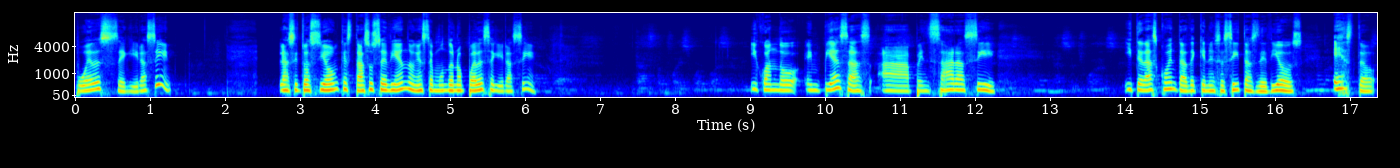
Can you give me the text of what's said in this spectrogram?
puedes seguir así. La situación que está sucediendo en este mundo no puede seguir así. Y cuando empiezas a pensar así y te das cuenta de que necesitas de Dios, esto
